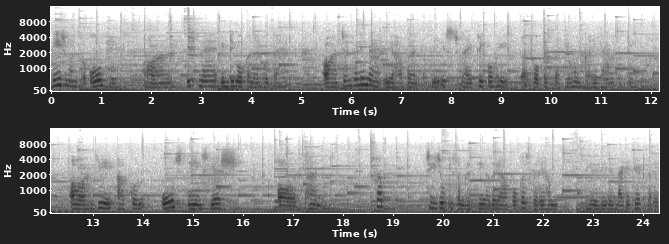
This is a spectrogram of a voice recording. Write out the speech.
बीज मंत्र ओम है और इसमें इंडिगो कलर होता है। और जनरली मैं यहाँ पर अपनी इष्ट गायत्री को ही फोकस करती हूँ, उनका ही ध्यान करती हूँ। और ये आपको ओज, तेज, यश और धन सब चीज़ों की समृद्धि अगर यहाँ फोकस करें, हम धीरे धीरे मेडिटेट करें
